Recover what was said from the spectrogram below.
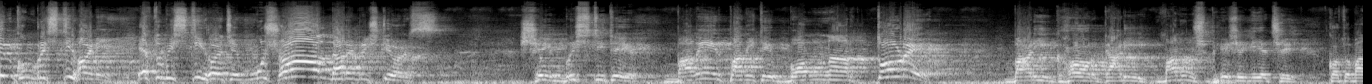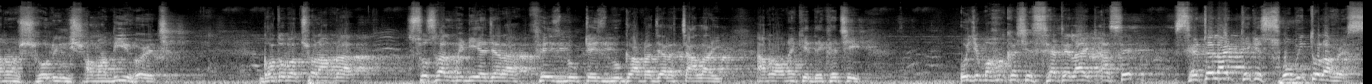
এরকম বৃষ্টি হয়নি, এত বৃষ্টি হয়েছে মুসলধারে বৃষ্টি হয়েছে। সেই বৃষ্টিতে, বানের পানিতে, বন্যার তোড়ে বাড়ি, ঘর, গাড়ি, মানুষ ভেসে গিয়েছে। কত মানুষ শরীর সমাধি হয়েছে। গত বছর আমরা সোশ্যাল মিডিয়া যারা ফেসবুক টেসবুক আমরা যারা চালাই, আমরা অনেকে দেখেছি, ওই যে মহাকাশে স্যাটেলাইট আছে, স্যাটেলাইট থেকে ছবি তোলা হয়েছে।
